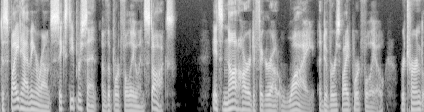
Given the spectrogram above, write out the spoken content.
Despite having around 60% of the portfolio in stocks, it's not hard to figure out why a diversified portfolio returned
